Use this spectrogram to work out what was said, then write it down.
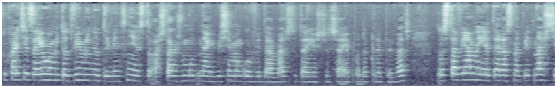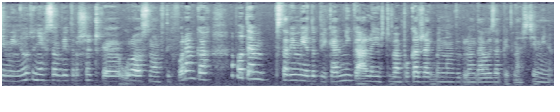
Słuchajcie, zajęło mi to dwie minuty, więc nie jest to aż tak żmudne, jakby się mogło wydawać. Tutaj jeszcze trzeba je podoklepywać. Zostawiamy je teraz na 15 minut, niech sobie troszeczkę urosną w tych foremkach, a potem wstawimy je do piekarnika, ale jeszcze Wam pokażę, jak będą wyglądały za 15 minut.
